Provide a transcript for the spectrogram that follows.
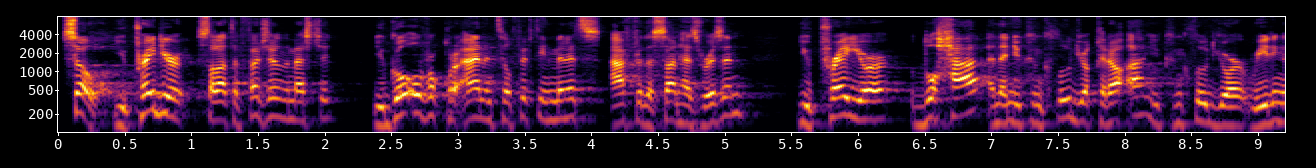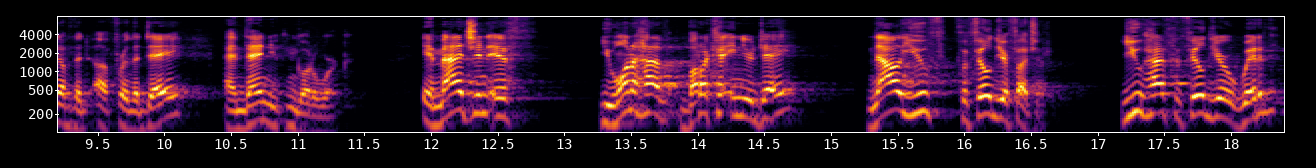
So you prayed your Salat al-Fajr in the masjid. You go over Quran until 15 minutes after the sun has risen. you pray your duha, and then you conclude your qira'ah, you conclude your reading of the, uh, for the day, and then you can go to work. Imagine if you want to have barakah in your day, now you've fulfilled your fajr. You have fulfilled your wird,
